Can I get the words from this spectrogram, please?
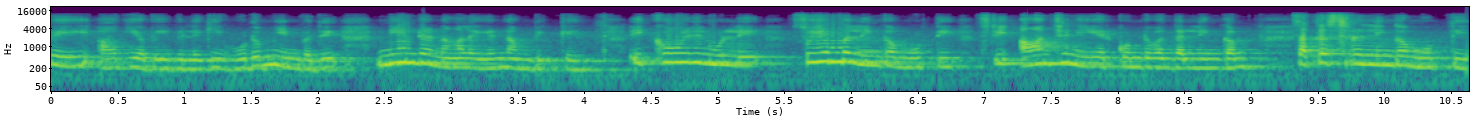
பேய் ஆகியவை விலகி ஓடும் என்பது நீண்ட நாளைய நம்பிக்கை. இக்கோயிலின் உள்ளே சுயம்பலிங்க மூர்த்தி ஸ்ரீ ஆஞ்சநேயர் கொண்டு வந்த லிங்கம் சகசிரலிங்க மூர்த்தி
